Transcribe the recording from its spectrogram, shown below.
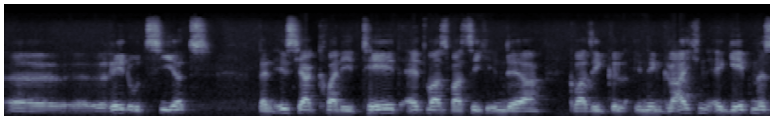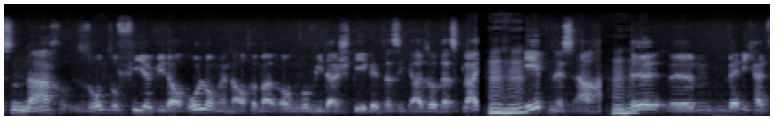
äh, reduziert, dann ist ja Qualität etwas, was sich in der quasi in den gleichen Ergebnissen nach so und so viel Wiederholungen auch immer irgendwo widerspiegelt, dass ich also das gleiche mhm. Ergebnis erhalte, mhm. ähm, wenn ich halt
